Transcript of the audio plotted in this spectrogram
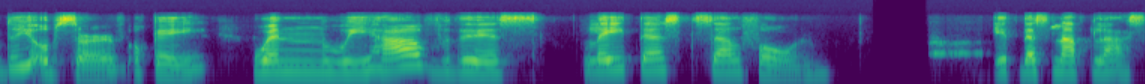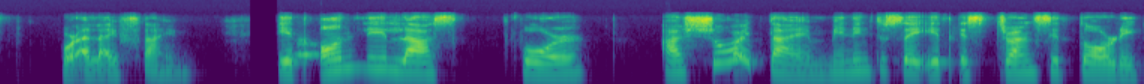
do you observe, okay, when we have this latest cell phone, it does not last for a lifetime. It only lasts for a short time, meaning to say it is transitory.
